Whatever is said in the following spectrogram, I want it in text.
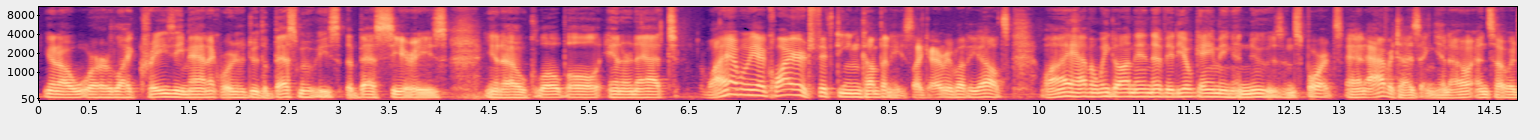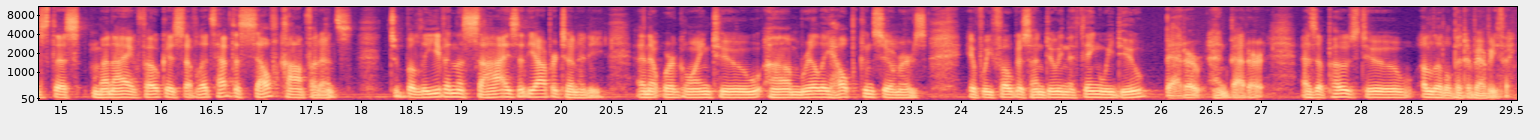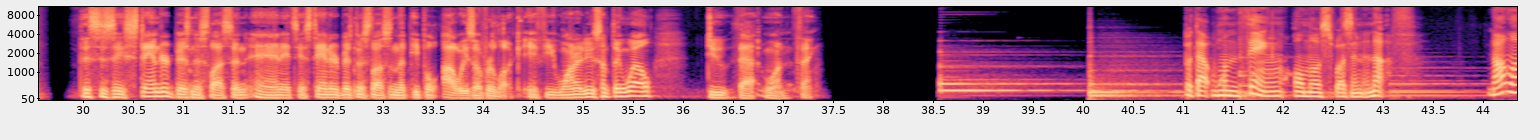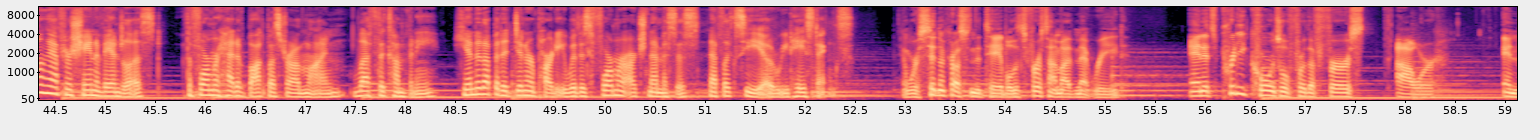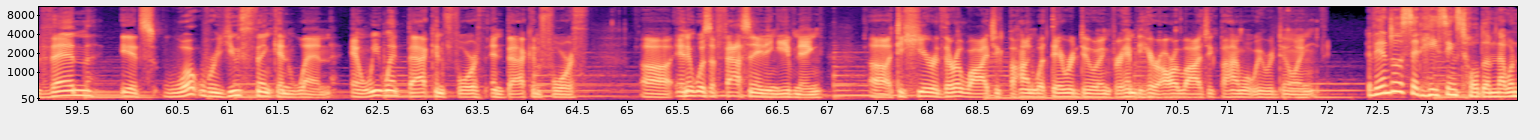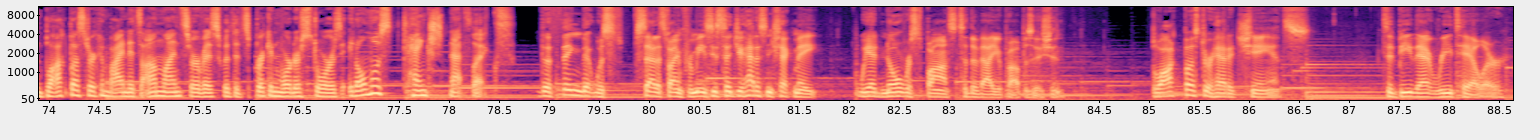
you know, we're like crazy manic. We're going to do the best movies, the best series, you know, global, internet, why haven't we acquired 15 companies like everybody else? Why haven't we gone into video gaming and news and sports and advertising, you know? And so it's this maniac focus of let's have the self confidence to believe in the size of the opportunity and that we're going to um, really help consumers if we focus on doing the thing we do better and better, as opposed to a little bit of everything. This is a standard business lesson, and it's a standard business lesson that people always overlook. If you want to do something well, do that one thing. But that one thing almost wasn't enough. Not long after Shane Evangelist, the former head of Blockbuster Online, left the company, he ended up at a dinner party with his former arch nemesis, Netflix CEO Reed Hastings. And we're sitting across from the table. It's the first time I've met Reed. And it's pretty cordial for the first hour. And then it's, what were you thinking when? And we went back and forth and back and forth. Uh, and it was a fascinating evening uh, to hear their logic behind what they were doing, for him to hear our logic behind what we were doing. Evangelist said Hastings told him that when Blockbuster combined its online service with its brick and mortar stores, it almost tanked Netflix. The thing that was satisfying for me is he said, You had us in checkmate. We had no response to the value proposition. Blockbuster had a chance to be that retailer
